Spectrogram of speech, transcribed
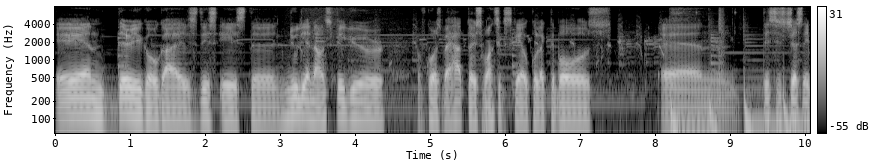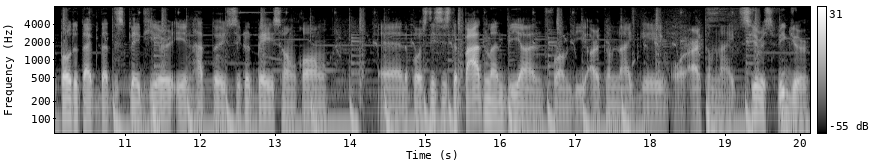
And there you go guys, this is the newly announced figure, of course by Hot Toys 1/6 scale collectibles. And this is just a prototype that displayed here in Hot Toys Secret Base Hong Kong. And of course this is the Batman Beyond from the Arkham Knight game or Arkham Knight series figure.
